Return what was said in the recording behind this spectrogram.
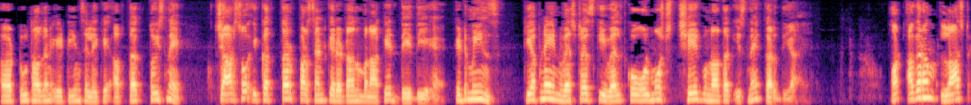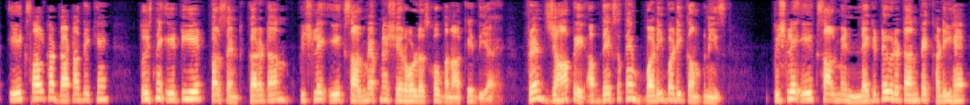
टू थाउज़ेंड एटीन से लेके अब तक तो इसने 471 परसेंट के रिटर्न बना के दे दिए हैं। इट मींस कि अपने इन्वेस्टर्स की वेल्थ को ऑलमोस्ट छह गुना तक इसने कर दिया है। और अगर हम लास्ट एक साल का डाटा देखें तो इसने 88 परसेंट का रिटर्न पिछले एक साल में अपने शेयर होल्डर्स को बना के दिया है। फ्रेंड्स जहाँ पे आप देख सकते हैं बड़ी बड़ी कंपनीज़ पिछले एक साल में नेगेटिव रिटर्न पे खड़ी है।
